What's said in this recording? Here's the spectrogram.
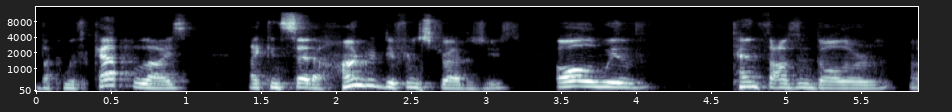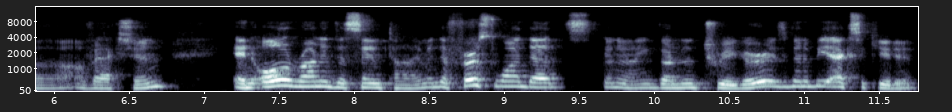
But with Capitalize, I can set 100 different strategies, all with $10,000 uh, of action, and all run at the same time. And the first one that's gonna, gonna trigger is gonna be executed.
